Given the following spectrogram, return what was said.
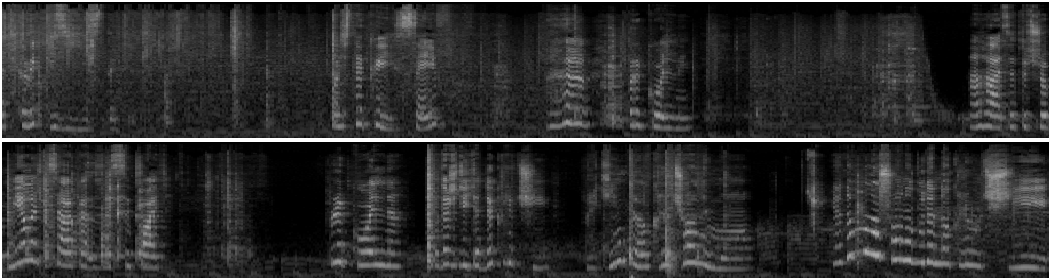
відкрити і з'їсти. Ось такий сейф. Прикольний. Ага, це тут щоб мелочь всяка засипати. Прикольно. Подождіть, а де ключі? Прикиньте, а ключа нема. Я думала, що воно буде на ключі,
